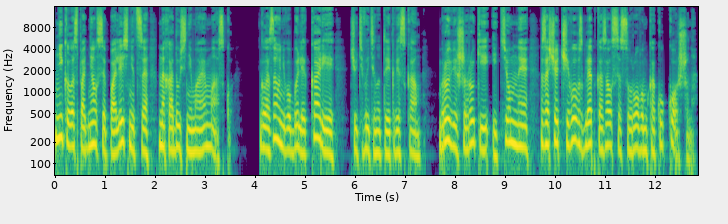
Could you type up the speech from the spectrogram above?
Николас поднялся по лестнице, на ходу снимая маску. Глаза у него были карие, чуть вытянутые к вискам, брови широкие и темные, за счет чего взгляд казался суровым, как у коршуна.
